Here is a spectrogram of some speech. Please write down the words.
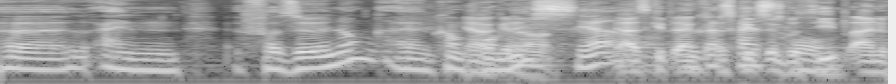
äh, eine Versöhnung, einen Kompromiss. Ja, genau. ja, ja es gibt, ein, es gibt im Prinzip eine,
